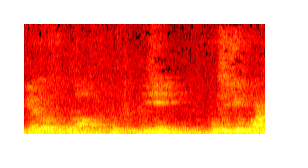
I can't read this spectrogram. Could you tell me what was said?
别落俗套，你不是一无二。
